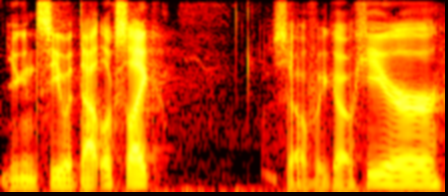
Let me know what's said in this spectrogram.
you can see what that looks like. So if we go here,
